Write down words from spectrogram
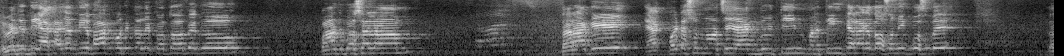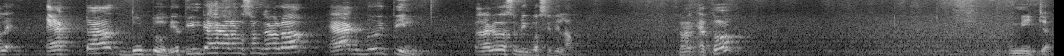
এবার যদি এক হাজার দিয়ে ভাগ করি, তাহলে কত হবে গো? পাঁচ বসালাম। তার আগে এক, কয়টা শূন্য আছে? এক, দুই, তিন মানে তিনটার আগে দশমিক বসবে। তাহলে একটা, দুটো, দিয়ে তিনটে হয়ে গেল সংখ্যা হলো এক, দুই, তিন। তার আগে দশমিক বসিয়ে দিলাম। সমান এত মিটার।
